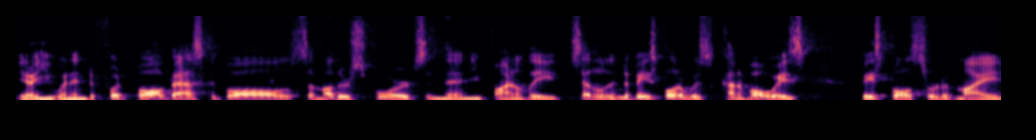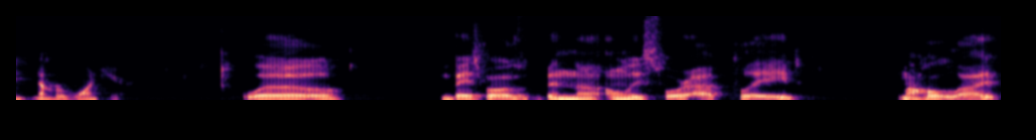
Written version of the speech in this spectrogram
you know you went into football, basketball, some other sports, and then you finally settled into baseball. Or it was kind of always baseball is sort of my number one here? Well, baseball has been the only sport I've played my whole life.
